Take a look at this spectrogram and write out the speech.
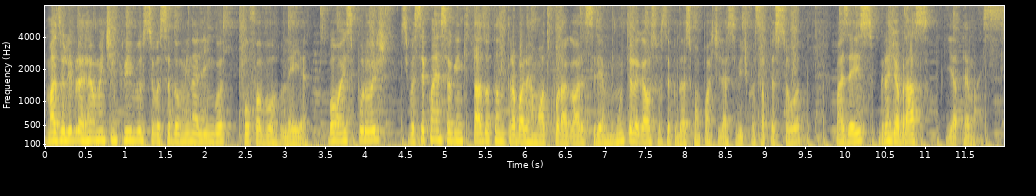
Mas o livro é realmente incrível, se você domina a língua, por favor, leia. Bom, é isso por hoje. Se você conhece alguém que está adotando trabalho remoto por agora, seria muito legal se você pudesse compartilhar esse vídeo com essa pessoa. Mas é isso, grande abraço e até mais.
